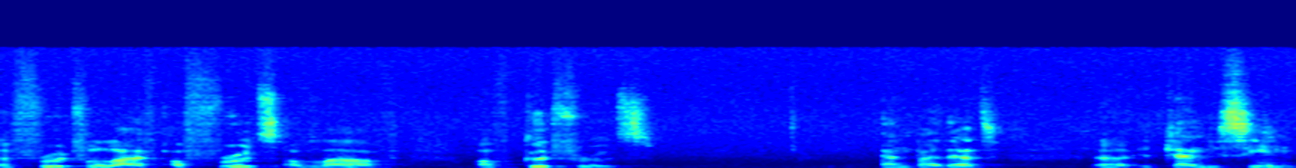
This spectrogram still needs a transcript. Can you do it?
A fruitful life of fruits of love, of good fruits, and by that uh, it can be seen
